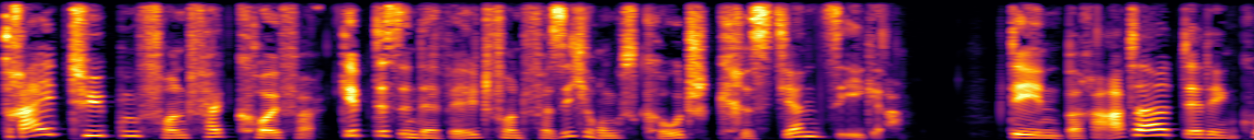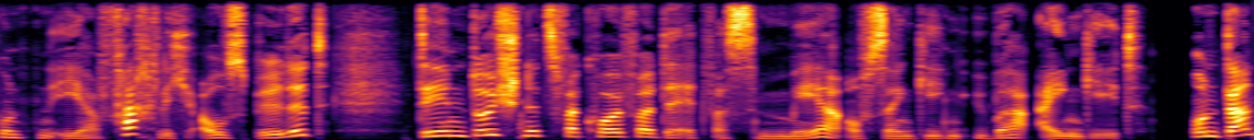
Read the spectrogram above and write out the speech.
Drei Typen von Verkäufer gibt es in der Welt von Versicherungscoach Christian Seeger. Den Berater, der den Kunden eher fachlich ausbildet, den Durchschnittsverkäufer, der etwas mehr auf sein Gegenüber eingeht. Und dann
